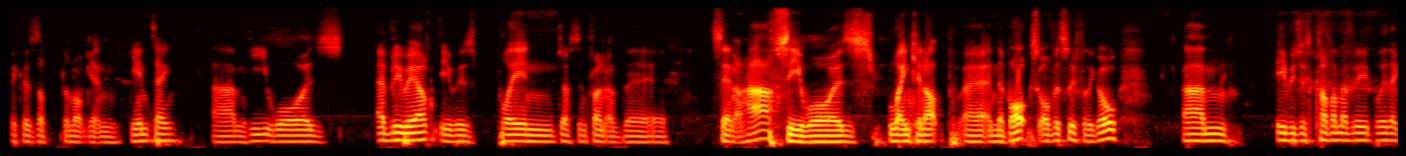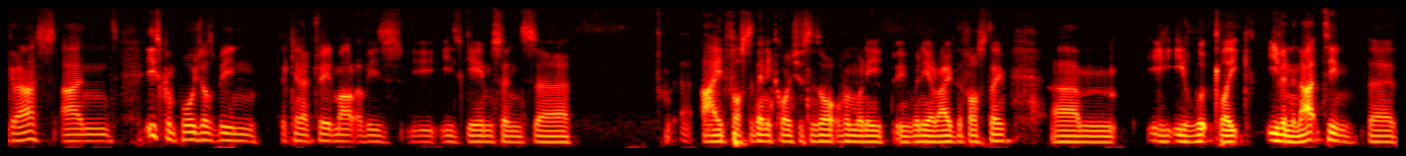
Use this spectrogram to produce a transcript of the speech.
because they're, they're not getting game time. Um, he was everywhere. He was playing just in front of the centre halves. He was linking up uh, in the box, obviously for the goal. Um, he was just covering every blade of grass, and his composure's been the kind of trademark of his his game since uh, I had first had any consciousness of him when he when he arrived the first time. Um, he, he looked like even in that team the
